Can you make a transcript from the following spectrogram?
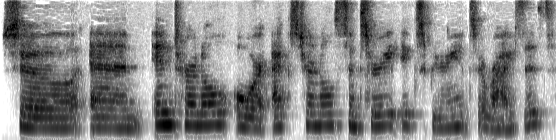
So, an internal or external sensory experience arises.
